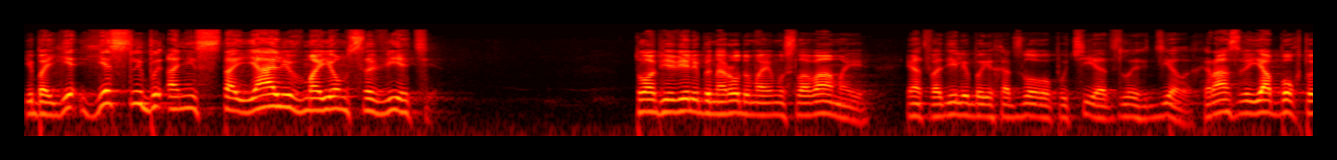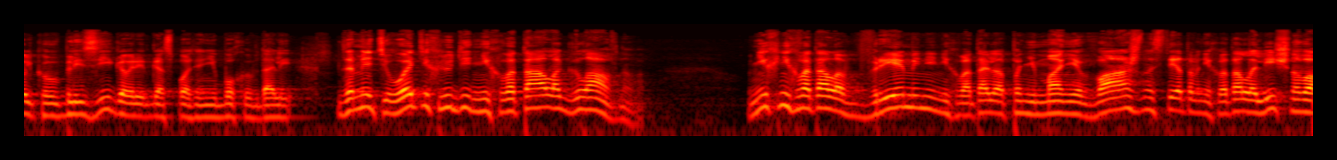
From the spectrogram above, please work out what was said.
«Ибо е- если бы они стояли в моем совете, то объявили бы народу моему слова мои, и отводили бы их от злого пути и от злых дел. Разве я Бог только вблизи, говорит Господь, а не Бог и вдали? Заметьте, у этих людей не хватало главного. Них не хватало времени, не хватало понимания важности этого, не хватало личного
